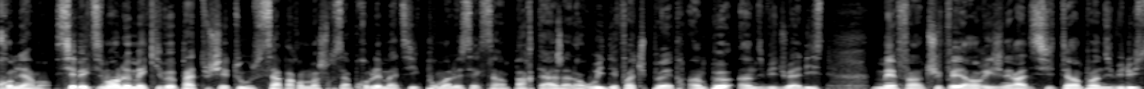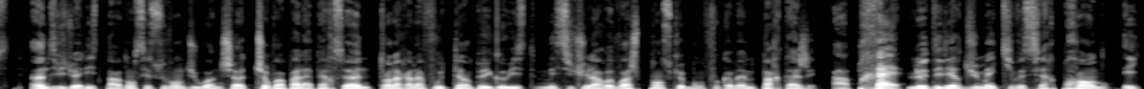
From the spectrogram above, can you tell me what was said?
Premièrement, si effectivement le mec il veut pas toucher tout, ça par contre, moi je trouve ça problématique. Pour moi, le sexe c'est un partage. Alors oui, des fois tu peux être un peu individualiste, mais enfin, tu fais en règle générale, si tu es un peu individualiste, individualiste pardon, c'est souvent du one shot. Tu revois pas la personne, t'en as rien à foutre, t'es un peu égoïste. Mais si tu la revois, je pense que bon, faut quand même partager. Après, le délire du mec qui veut se faire prendre et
